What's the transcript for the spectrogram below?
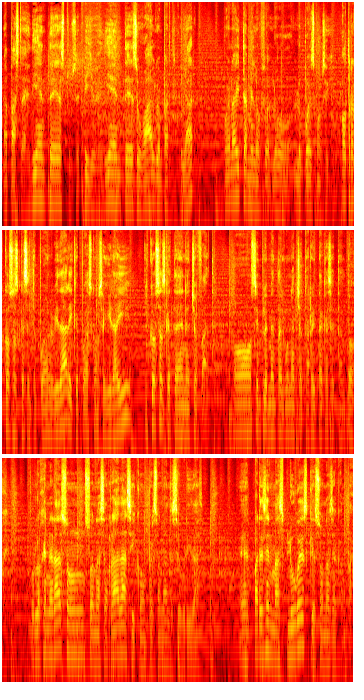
la pasta de dientes, tu cepillo de dientes o algo en particular bueno, ahí también lo, puedes conseguir. Otra cosas que se te pueden olvidar y que puedas conseguir ahí y cosas que te hayan hecho falta. O simplemente alguna chatarrita que se te antoje. Por lo general son zonas cerradas y con personal de seguridad. Eh, parecen más clubes que zonas de acampar.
